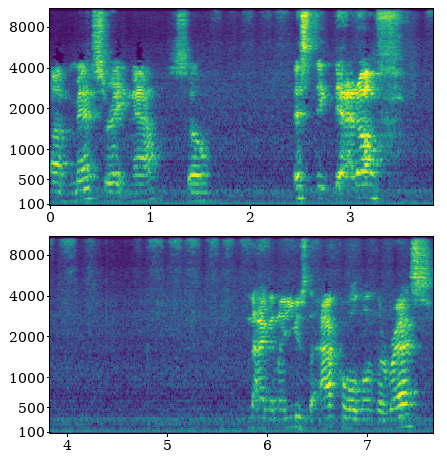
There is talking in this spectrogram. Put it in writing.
a mess right now. So let's take that off. Not gonna use the alcohol on the rest.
